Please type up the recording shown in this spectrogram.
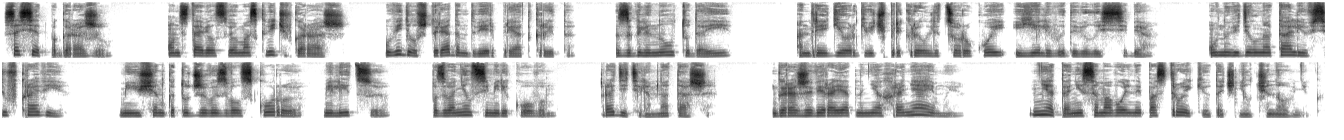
сосед по гаражу. Он ставил свой москвич в гараж, увидел, что рядом дверь приоткрыта. Заглянул туда и... Андрей Георгиевич прикрыл лицо рукой и еле выдавил из себя. Он увидел Наталью всю в крови. Миющенко тут же вызвал скорую, милицию, позвонил Семеряковым родителям Наташи. Гаражи, вероятно, неохраняемые? Нет, они самовольной постройки, уточнил чиновник.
